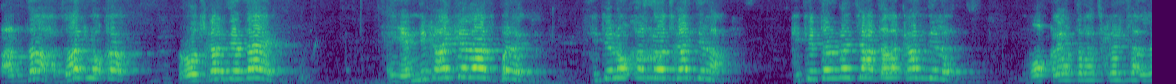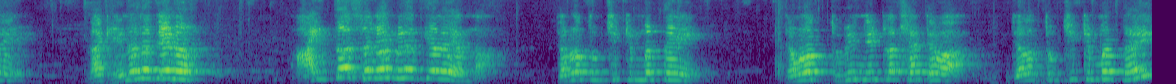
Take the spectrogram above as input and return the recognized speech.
अर्धा हजार लोक रोजगार देत आहेत. यांनी काय केलं आजपर्यंत? किती लोकांना रोजगार दिला? किती तरुणांच्या हाताला काम दिलं? मोकळ्यात राजकारण चाललंय. ना घेणं ना देणं. आयतं सगळं मिळत गेलं यांना. त्यामुळं तुमची किंमत नाही. त्यामुळं तुम्ही नीट लक्षात ठेवा. ज्याला तुमची किंमत नाही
